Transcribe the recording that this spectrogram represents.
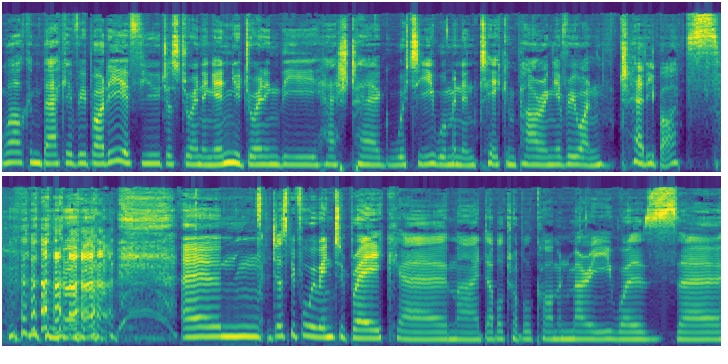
Welcome back, everybody. If you're just joining in, you're joining the hashtag witty women in tech empowering everyone chatty bots. um, just before we went to break, uh, my double trouble Carmen Murray was uh,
